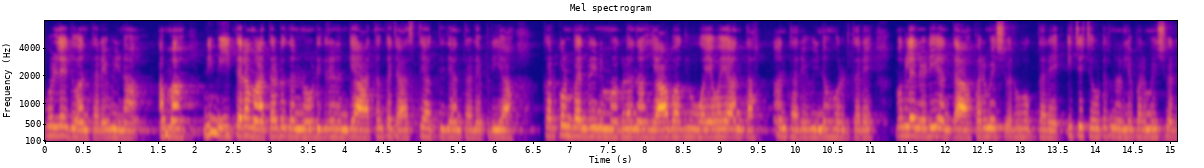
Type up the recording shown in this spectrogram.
ಒಳ್ಳೆಯದು ಅಂತಾರೆ ವೀಣಾ. ಅಮ್ಮ, ನೀವು ಈ ಥರ ಮಾತಾಡೋದನ್ನು ನೋಡಿದರೆ ನನಗೆ ಆತಂಕ ಜಾಸ್ತಿ ಆಗ್ತಿದೆ ಅಂತಾಳೆ ಪ್ರಿಯಾ. ಕರ್ಕೊಂಡು ಬನ್ನಿರಿ ನಿಮ್ಮ ಮಗಳನ್ನ, ಯಾವಾಗಲೂ ವಯ ವಯ ಅಂತ ಅಂತಾರೆ ವೀಣಾ ಹೊರಡ್ತಾರೆ. ಮಗಳೇ ನಡಿ ಅಂತ ಪರಮೇಶ್ವರ್ ಹೋಗ್ತಾರೆ. ಈಚೆ ಚೌಟರಿನಲ್ಲಿ ಪರಮೇಶ್ವರ್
